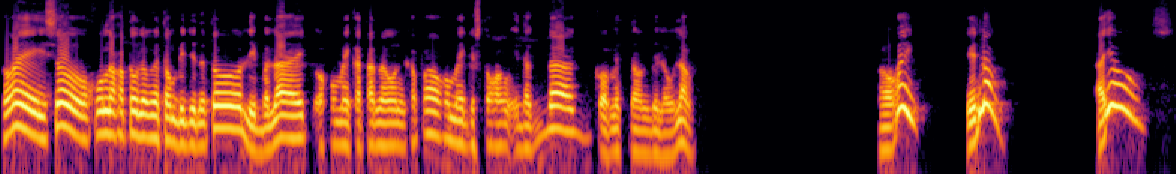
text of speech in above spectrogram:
Okay, so kung nakatulong itong video na to, leave a like, o kung may katanungan ka pa, o kung may gusto kang idagdag, comment down below lang. Okay, yun lang. Ayos!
